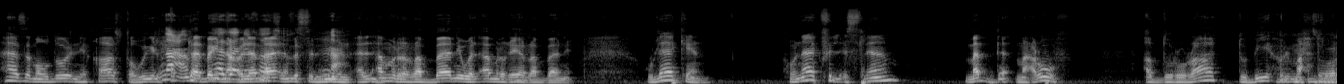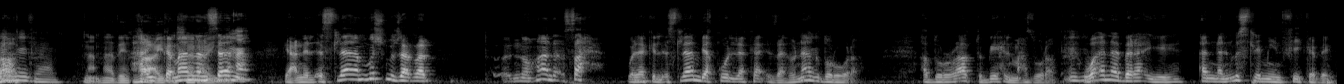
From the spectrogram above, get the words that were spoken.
هذا موضوع نقاش طويل نعم حتى بين علماء المسلمين. نعم. الأمر الرباني والأمر غير رباني. ولكن هناك في الإسلام مبدأ معروف. الضرورات تبيح المحظورات. نعم. نعم. هذه قاعدة هاي كمان ننساها. نعم. يعني الإسلام مش مجرد إنه هذا صح ولكن الإسلام يقول لك إذا هناك ضرورة. الضرورات تبيح المحظورات. وأنا برأيي أن المسلمين في كيبيك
